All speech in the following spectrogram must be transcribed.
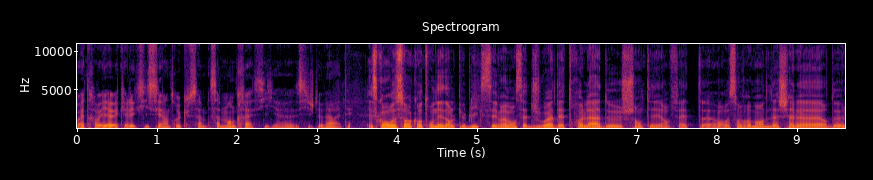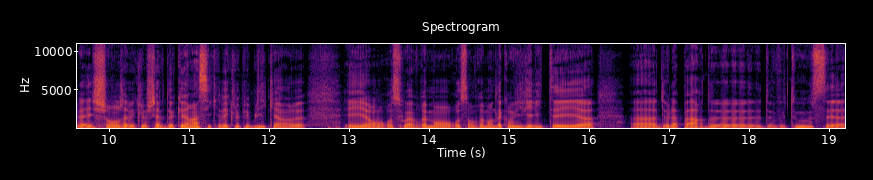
ouais, travailler avec Alexis, c'est un truc que ça, ça manquerait si, euh, si je devais arrêter. Et ce qu'on ressent quand on est dans le public, c'est vraiment cette joie d'être là, de chanter en fait. Euh, On ressent vraiment de la chaleur, de l'échange avec le chef de chœur ainsi qu'avec le public. hein, euh, Et on, reçoit vraiment, on ressent vraiment de la convivialité. Euh, de la part de, de vous tous. Euh,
